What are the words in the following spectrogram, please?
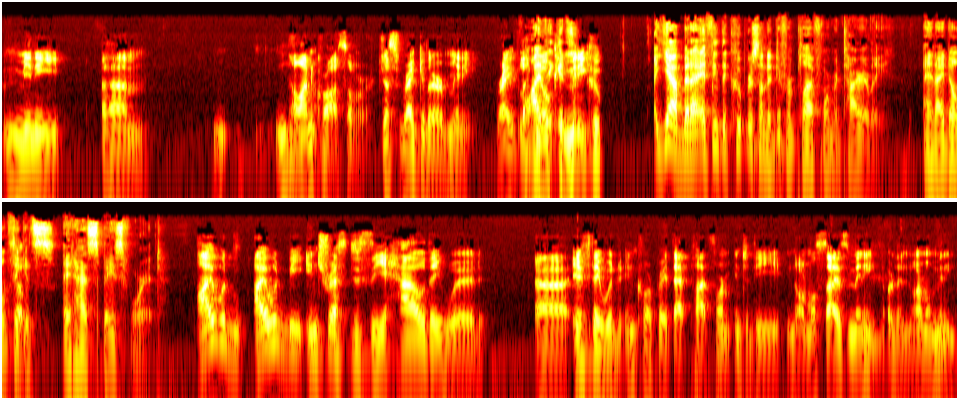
mini um, non-crossover, just regular mini, right? Like well, no mini coupe. Yeah, but I think the Cooper's on a different platform entirely, and I don't think so, it's it has space for it. I would I would be interested to see how they would uh, if they would incorporate that platform into the normal size mini or the normal mini.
